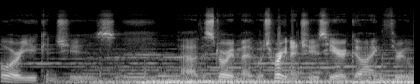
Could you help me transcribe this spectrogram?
or you can choose uh, the story mode, which we're going to choose here, going through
